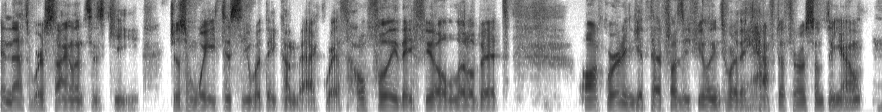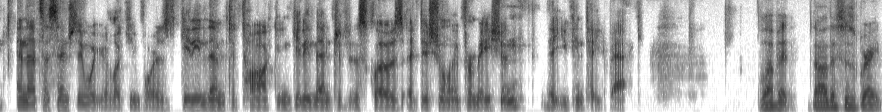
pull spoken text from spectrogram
And that's where silence is key. Just wait to see what they come back with. Hopefully, they feel a little bit awkward and get that fuzzy feeling to where they have to throw something out and that's essentially what you're looking for is getting them to talk and getting them to disclose additional information that you can take back Love it. Oh, this is great.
